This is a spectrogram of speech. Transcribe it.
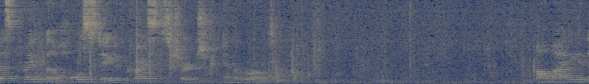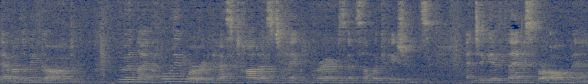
us pray for the whole state of Christ's church and the world. Almighty and ever-living God, who in thy holy word hast taught us to make prayers and supplications, and to give thanks for all men.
